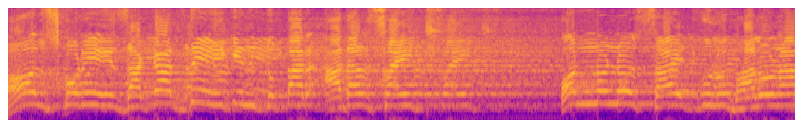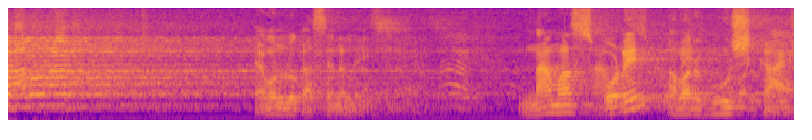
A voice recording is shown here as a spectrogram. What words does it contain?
হজ করে জাকাত দেয়, কিন্তু তার আদার সাইড অন্যান্য সাইডগুলো ভালো না। এমন লোক আছে না নামাজ পড়ে আবার ঘুষ খায়।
